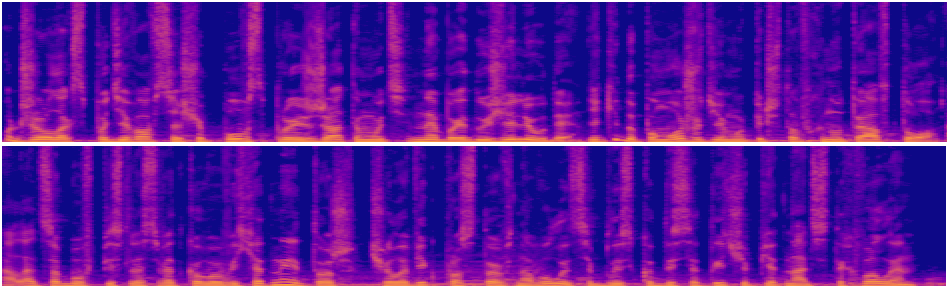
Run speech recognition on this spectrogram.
Отже, Олег сподівався, що повз проїжджатимуть небайдужі люди, які допоможуть йому підштовхнути авто. Але це був післясвятковий вихідний, тож чоловік простояв на вулиці близько 10 чи 15 хвилин. хвилин.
